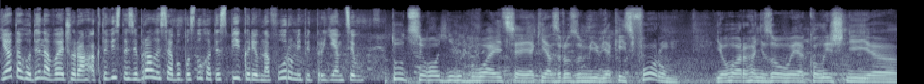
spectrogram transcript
П'ята година вечора. Активісти зібралися, аби послухати спікерів на форумі підприємців. Тут сьогодні відбувається, як я зрозумів, якийсь форум. Його організовує колишній е,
